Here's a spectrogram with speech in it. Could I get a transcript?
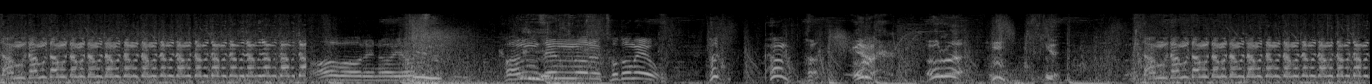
ダムダムダムダムダムダムダムダムダムダムダムダムダムダムダムダムダム哀れなやつ完全なるとどめをふっほらダムダムダムダムダムダムダムダムダムダムダムダムダムダムよしダムダムダムダムダムダムダムダムダムダムダムダムダムダムダム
